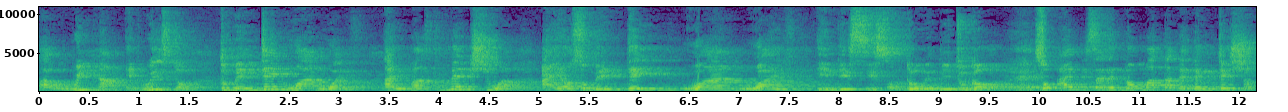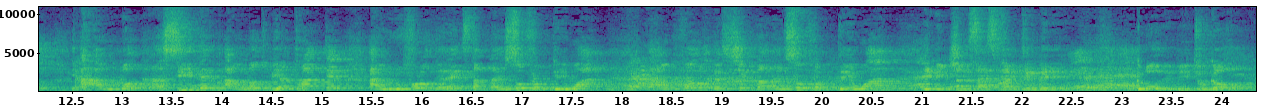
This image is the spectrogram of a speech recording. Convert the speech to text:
a, winner and wisdom to maintain one wife, I must make sure I also maintain one wife in this season. Glory be to God. So I decided no matter the temptation, I will not see them, I will not be attracted, I will follow the ranks that I saw from day one, I will follow the shape that I saw from day one in Jesus' mighty name. Glory be to God.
